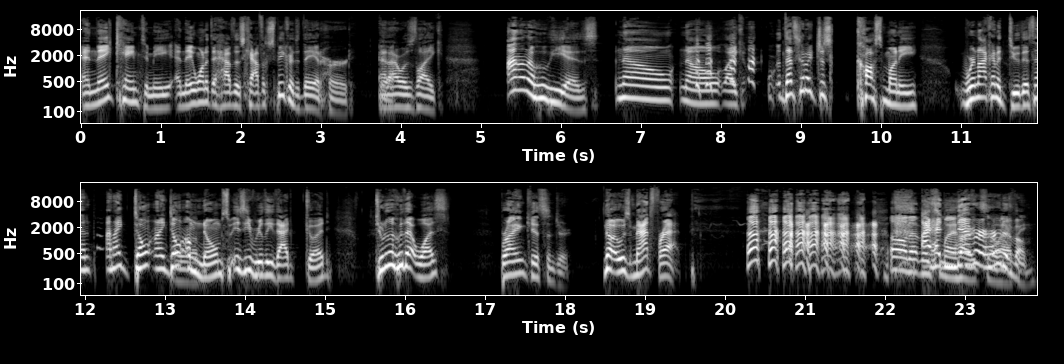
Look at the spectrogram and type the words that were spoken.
and they came to me and they wanted to have this Catholic speaker that they had heard, and Yeah. I was like, I don't know who he is. No, no, like that's gonna just cost money. We're not gonna do this, and and I don't, I don't um, know him. So is he really that good? Do you know who that was? Brian Kissinger. No, it was Matt Fradd. Oh, that makes I had my heart never so heard of happy. him.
